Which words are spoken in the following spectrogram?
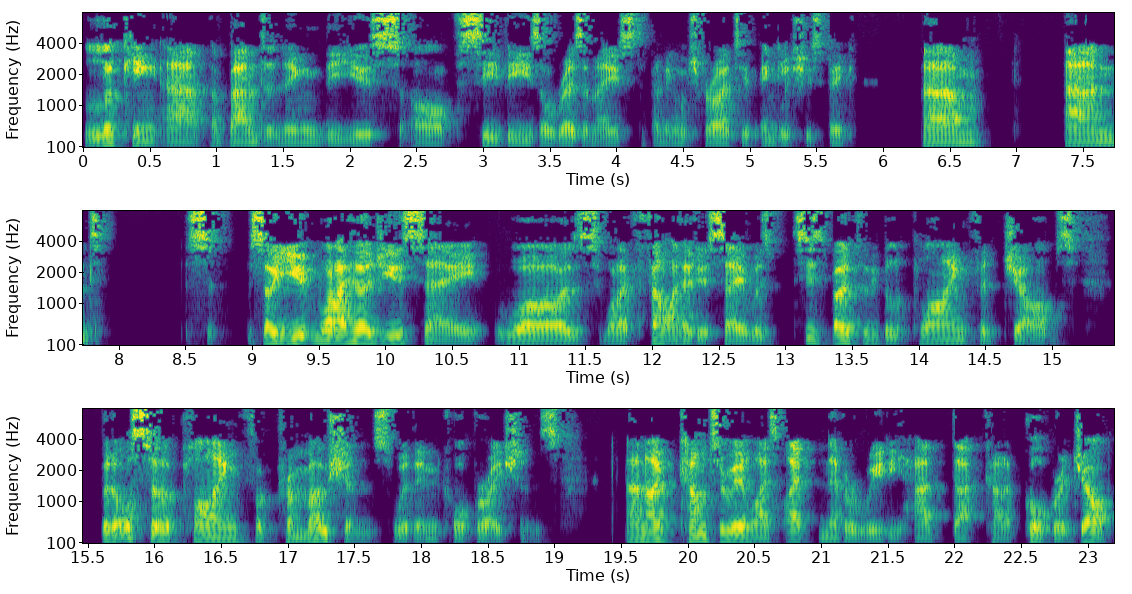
looking at abandoning the use of CVs or resumes, depending on which variety of English you speak. Um, and So, so you, what I heard you say was, what I felt I heard you say was, this is both for people applying for jobs, but also applying for promotions within corporations. And I've come to realize I've never really had that kind of corporate job.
